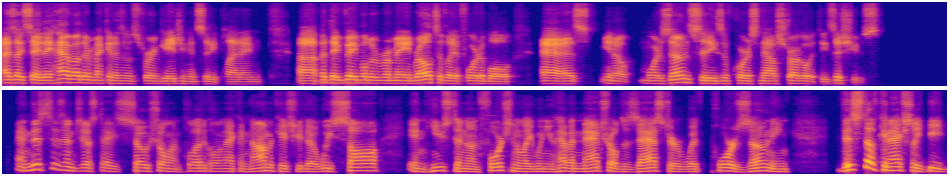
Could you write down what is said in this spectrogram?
as I say, they have other mechanisms for engaging in city planning, uh, but they've been able to remain relatively affordable as you know more zone cities, of course, now struggle with these issues. And this isn't just a social and political and economic issue, though. We saw in Houston, unfortunately, when you have a natural disaster with poor zoning, this stuff can actually be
